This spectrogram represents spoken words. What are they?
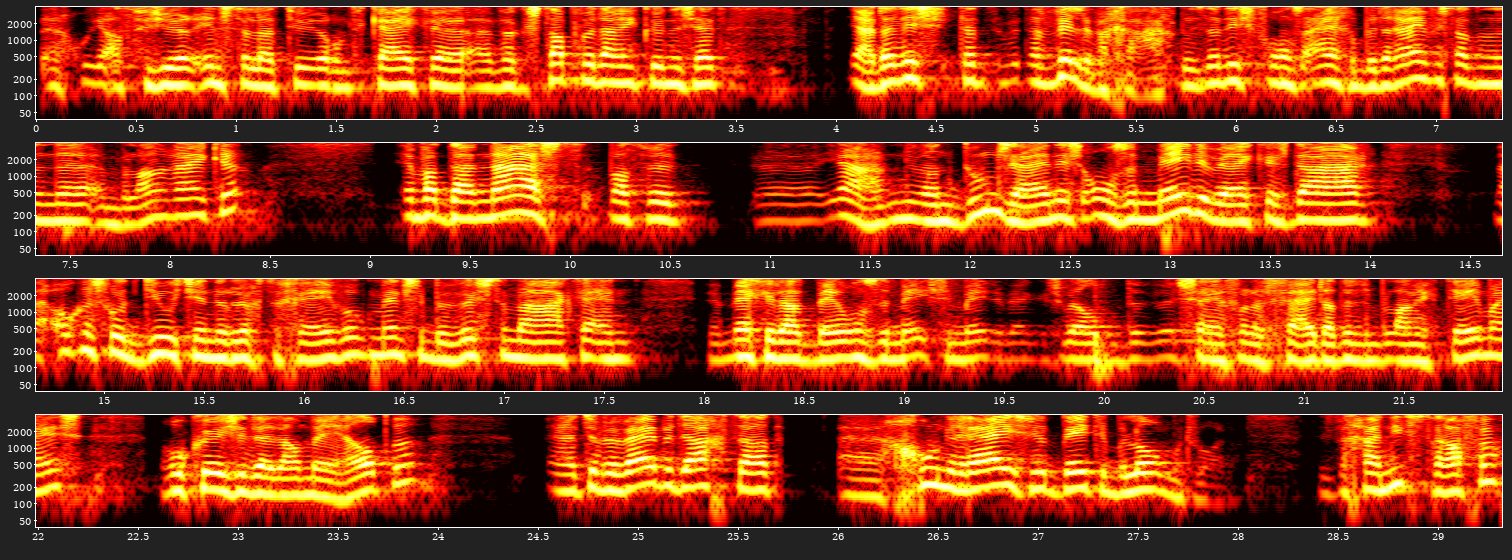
een goede adviseur, installateur om te kijken welke stappen we daarin kunnen zetten. Ja, dat, is, dat, dat willen we graag. Dus dat is voor ons eigen bedrijf is dat een, eh, een belangrijke. En wat daarnaast, wat we ja, nu aan het doen zijn, is onze medewerkers daar ook een soort duwtje in de rug te geven. Ook mensen bewust te maken. En we merken dat bij ons de meeste medewerkers wel bewust zijn van het feit dat het een belangrijk thema is. hoe kun je ze daar dan mee helpen? Uh, toen hebben wij bedacht dat groen reizen beter beloond moet worden. Dus we gaan niet straffen.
